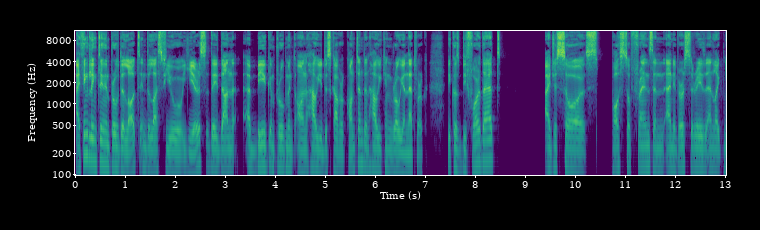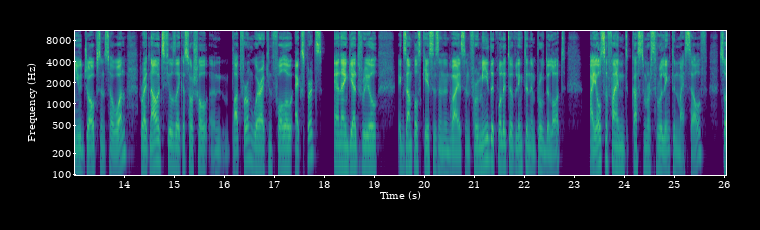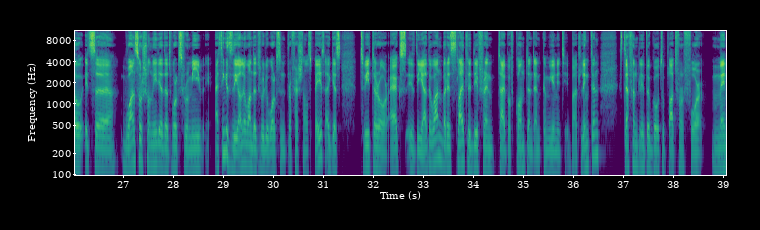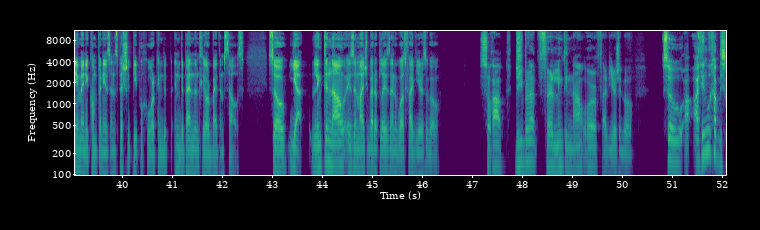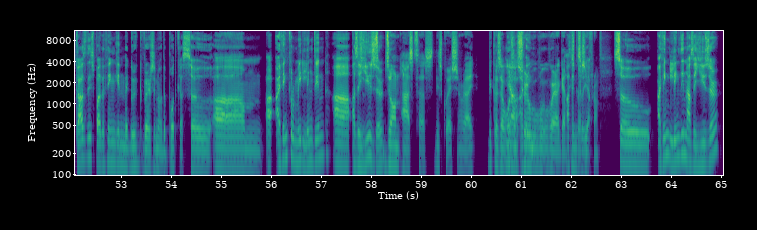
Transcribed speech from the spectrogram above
I think LinkedIn improved a lot in the last few years. They've done a big improvement on how you discover content and how you can grow your network. Because before that, I just saw posts of friends and anniversaries and like new jobs and so on. Right now, it feels like a social um, platform where I can follow experts and I get real examples, cases, and advice. And for me, the quality of LinkedIn improved a lot. I also find customers through LinkedIn myself. So it's a uh, one social media that works for me. I think it's the only one that really works in professional space. I guess Twitter or X is the other one, but it's slightly different type of content and community. But LinkedIn is definitely the go-to platform for many, many companies and especially people who work ind- independently or by themselves. So yeah, LinkedIn now is a much better place than it was five years ago. So how do you prefer LinkedIn now or five years ago? So I think we have discussed this, but I think in the Greek version of the podcast. So um, I think for me, LinkedIn uh, as a user, John asked us this question, right? Because I wasn't yeah, sure I think, where I got I this question so, yeah. from. So I think LinkedIn as a user,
